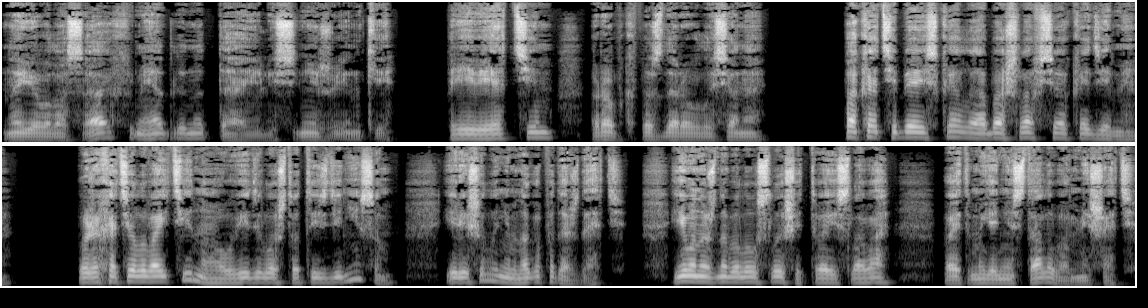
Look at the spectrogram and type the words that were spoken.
На ее волосах медленно таяли снежинки. «Привет, Тим», — робко поздоровалась она. «Пока тебя искала, обошла всю академию. Уже хотела войти, но увидела, что ты с Денисом, и решила немного подождать. Ему нужно было услышать твои слова, поэтому я не стала вам мешать».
